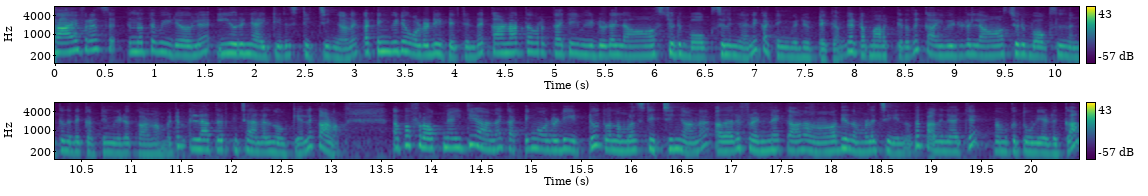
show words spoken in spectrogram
ഹായ് ഫ്രണ്ട്സ് ഇന്നത്തെ വീഡിയോയിൽ ഈ ഒരു നൈറ്റിയുടെ സ്റ്റിച്ചിങ് ആണ്. കട്ടിംഗ് വീഡിയോ ഓൾറെഡി ഇട്ടിട്ടുണ്ട്. കാണാത്തവർക്കായിട്ട് ഈ വീഡിയോയുടെ ലാസ്റ്റ് ഒരു ബോക്സിൽ ഞാൻ കട്ടിംഗ് വീഡിയോ ഇട്ടേക്കാം. കേട്ടോ? മറക്കരുത്. കൈ വീഡിയോയുടെ ലാസ്റ്റ് ഒരു ബോക്സിൽ നിങ്ങൾക്ക് ഇതിന്റെ കട്ടിംഗ് വീഡിയോ കാണാൻ പറ്റും. അല്ലാത്തവർക്ക് ചാനൽ നോക്കിയാൽ കാണാം. അപ്പോൾ ഫ്രോക്ക് നൈറ്റി ആണ്. കട്ടിംഗ് ഓൾറെഡി ഇട്ടു. നമ്മൾ സ്റ്റിച്ചിങ് ആണ്. അതായത് ഫ്രണ്ട് നെക്കാണ് ആദ്യം നമ്മൾ ചെയ്യുന്നത്. അപ്പോൾ അതിനായിട്ട് നമുക്ക് തുണിയെടുക്കാം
